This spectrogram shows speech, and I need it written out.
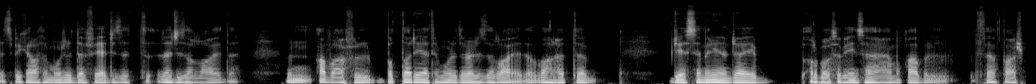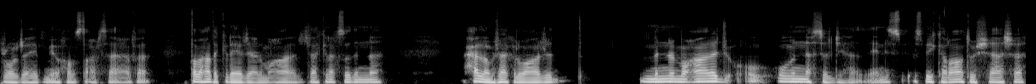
السبيكرات الموجودة في أجهزة الأجهزة الرائدة. من أضعف البطاريات الموجودة في الأجهزة الرائدة. الظاهر حتى GS جايب 74 ساعة مقابل 13 Pro جايب 115 ساعة. فطبعا هذا كله يرجع للمعالج لكن أقصد إنه حلوا مشاكل واجد من المعالج ومن نفس الجهاز. يعني السبيكرات والشاشة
